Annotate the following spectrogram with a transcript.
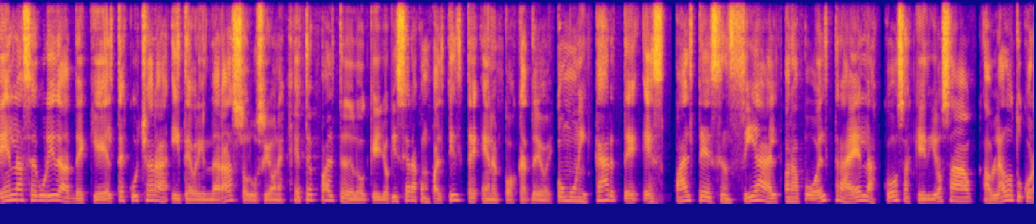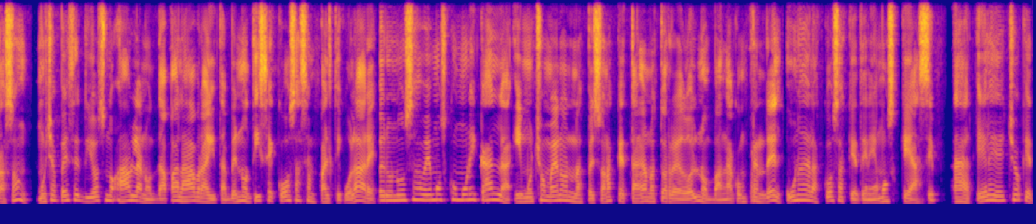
ten la seguridad de que Él te escuchará y te brindará soluciones. Esto es parte de lo que yo quisiera compartirte en el podcast de hoy. Comunicarte es parte esencial para poder traer las cosas que Dios ha hablado a tu corazón. Muchas veces Dios nos habla, nos da palabras y tal vez nos dice cosas en particulares, pero no sabemos comunicarlas y mucho menos las personas que están a nuestro alrededor nos van a comprender. Una de las cosas que tenemos que aceptar el hecho que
